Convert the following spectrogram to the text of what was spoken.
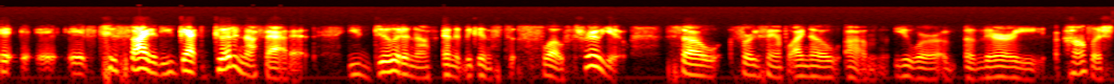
it, it, it's two sided. You get good enough at it, you do it enough, and it begins to flow through you. So, for example, I know um, you were a, a very accomplished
